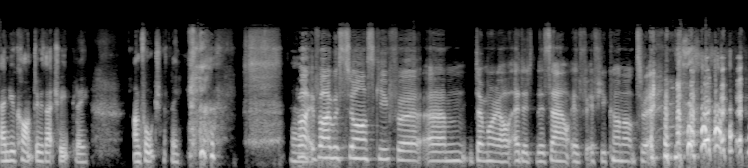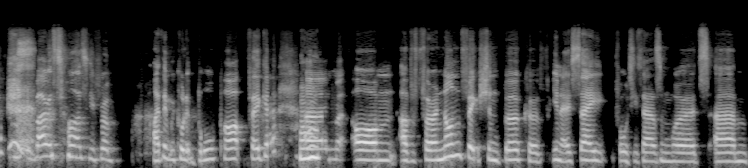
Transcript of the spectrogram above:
and you can't do that cheaply, unfortunately. Um, but if I was to ask you for, um, don't worry, I'll edit this out if if you can't answer it. if I was to ask you for a I think we call it ballpark figure mm-hmm. um, of for a non-fiction book of you know say forty thousand words, um,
